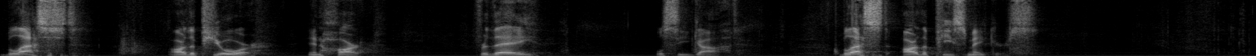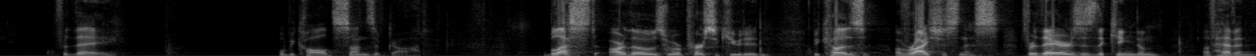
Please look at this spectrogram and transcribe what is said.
Blessed are the pure in heart, for they will see God. Blessed are the peacemakers, for they will be called sons of God. Blessed are those who are persecuted because of righteousness for theirs is the kingdom of heaven.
